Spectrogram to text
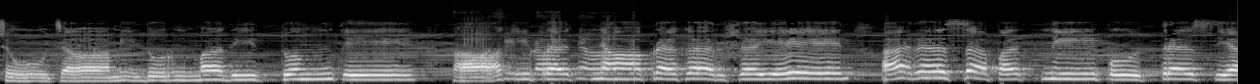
शोचामि दुर्मदित्वं ते താഹി പ്രജ്ഞ പ്രഹർഷയേൻ അരസപത്നി പുത്രസ്യ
